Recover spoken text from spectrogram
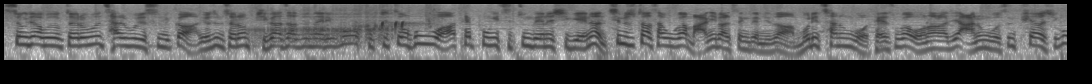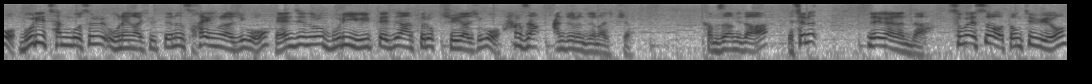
시청자, 구독자 여러분 잘 보셨습니까? 요즘처럼 비가 자주 내리고 국지성 호우와 태풍이 집중되는 시기에는 침수차 사고가 많이 발생됩니다. 물이 차는 곳, 배수가 원활하지 않은 곳은 피하시고 물이 찬 곳을 운행하실 때는 서행을 하시고 엔진으로 물이 유입되지 않도록 주의하시고 항상 안전운전하십시오. 감사합니다. 네, 저는 내가 일한다. 수고했어, 동티뷰.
